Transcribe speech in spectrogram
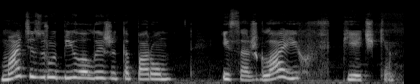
Мать изрубила лыжи топором и сожгла их в печке –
